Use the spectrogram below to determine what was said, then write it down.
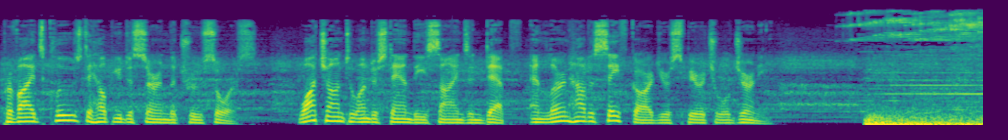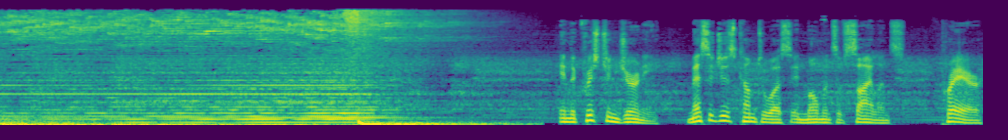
provides clues to help you discern the true source. Watch on to understand these signs in depth and learn how to safeguard your spiritual journey. In the Christian journey, Messages come to us in moments of silence, prayer,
